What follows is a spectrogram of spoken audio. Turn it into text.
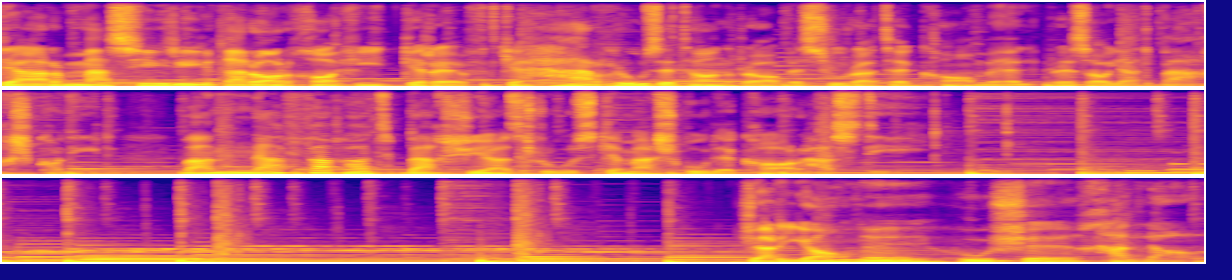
در مسیری قرار خواهید گرفت که هر روزتان را به صورت کامل رضایت بخش کنید و نه فقط بخشی از روز که مشغول کار هستید. جریان هوش خلاق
